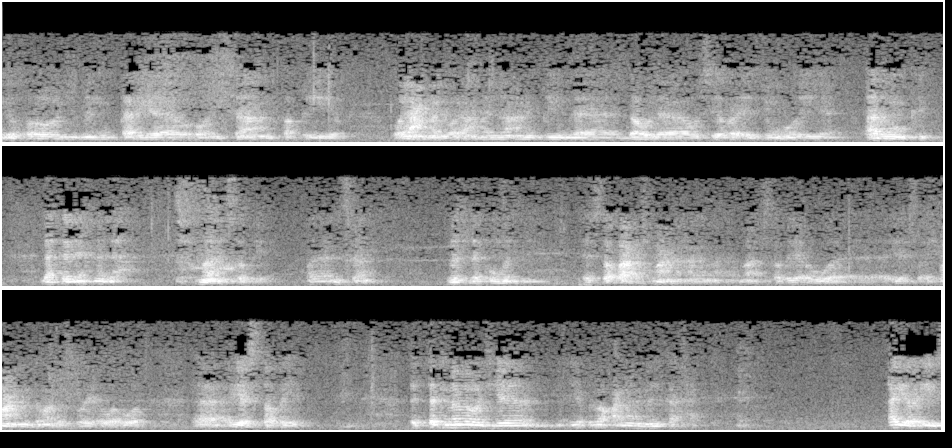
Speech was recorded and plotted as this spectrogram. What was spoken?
يخرج من قرية وهو إنسان فقير ويعمل ويعمل عن الدين دولة ويصير رئيس جمهورية. هذا ممكن. لكن إحنا لا ما نستطيع. ولا إنسان مثلك ومثلي. استطاعش معنا أنا ما أستطيع. هو معنى الدمار السوري وهو يستطيع التكنولوجيا يبلغ عنها من تحت أي رئيس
